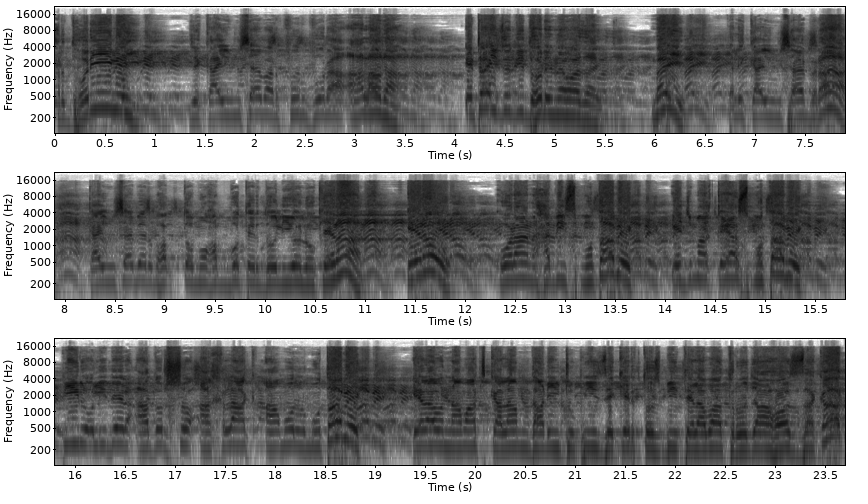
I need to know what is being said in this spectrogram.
আর ধরেই নেই যে কাইম সাহেব আর ফুরফুরা আলাদা, এটাই যদি ধরে নেওয়া যায়। ভাই, তাহলে কাইম সাহেবরা, কাইম সাহেবের ভক্ত মোহাব্বতের দলীয় লোকেরা, এরাও কোরআন, হাদিস মোতাবেক এজমা কেয়াস মোতাবেক, পীর অলিদের আদর্শ, আখলাক, আমল মোতাবেক, এরাও নামাজ, কালাম, দাড়ি, টুপি, জেকের, তসবি তেলাবাত রোজা, হজ জাকাত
